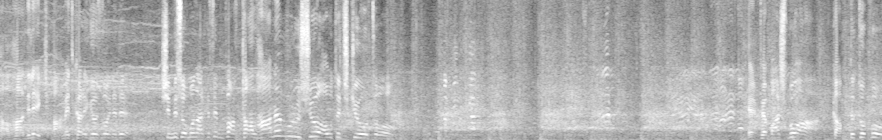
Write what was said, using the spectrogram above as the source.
Talha Dilek. Ahmet Karagöz'le oynadı. Şimdi savunmanın arkası bir pas. Talha'nın vuruşu avuta çıkıyor top. Efe Başbuğa kaptı topu.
